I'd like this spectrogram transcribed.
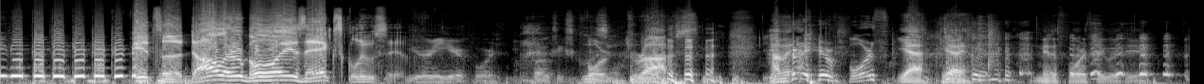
It's a Dollar Boys exclusive. You heard it here, fourth, folks. Exclusive drops. You How ma- heard it here fourth? yeah, yeah. May the fourth be with you.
